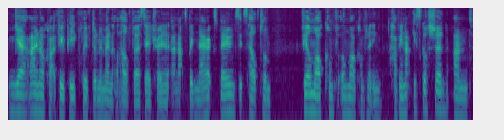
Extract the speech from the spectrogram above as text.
Yeah, I know quite a few people who've done a mental health first aid training, and that's been their experience. It's helped them feel more comfortable, more confident in having that discussion and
